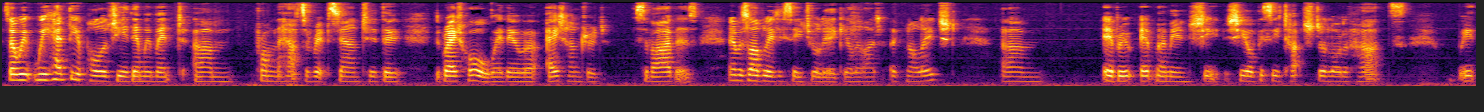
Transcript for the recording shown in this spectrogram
So we, we had the apology, then we went um, from the House of Reps down to the, the Great Hall where there were 800 survivors. And it was lovely to see Julia Gillard acknowledged. Um, every, I mean, she, she obviously touched a lot of hearts with,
